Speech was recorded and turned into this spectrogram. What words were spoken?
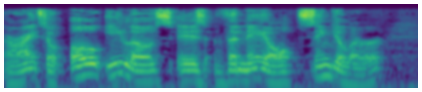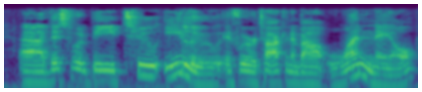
All right, so o elos is the nail, singular. Uh, this would be two elu if we were talking about one nail.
